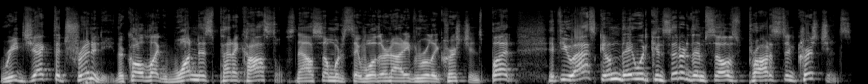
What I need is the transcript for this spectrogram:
reject the Trinity. They're called like oneness Pentecostals. Now, some would say, well, they're not even really Christians. But if you ask them, they would consider themselves Protestant Christians.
